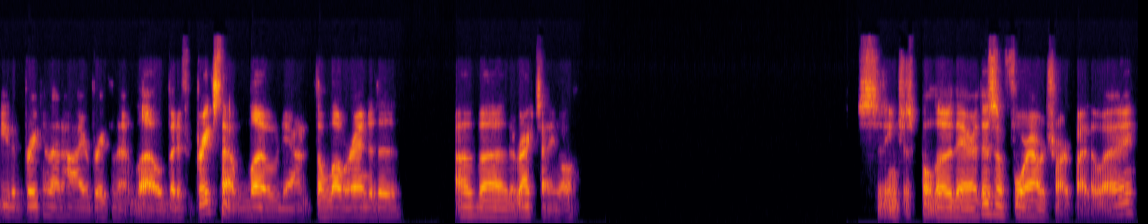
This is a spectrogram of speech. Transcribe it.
either breaking that high or breaking that low. But if it breaks that low down at the lower end of the of uh, the rectangle, sitting just below there. This is a four-hour chart, by the way.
